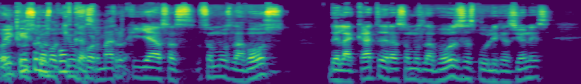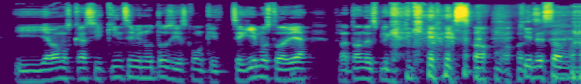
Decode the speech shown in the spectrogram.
O incluso es como que un formato. Creo que ya, o sea, somos la voz de la cátedra, somos la voz de esas publicaciones y ya vamos casi 15 minutos y es como que seguimos todavía tratando de explicar quiénes somos. quiénes somos.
